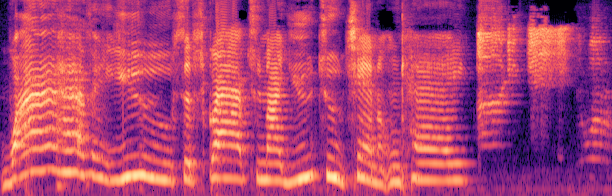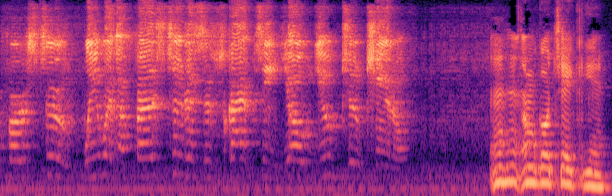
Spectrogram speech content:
Why haven't you subscribed to my YouTube channel, okay? You were the first two. We were the first two to subscribe to your YouTube channel. Mm-hmm. I'm gonna go check again.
